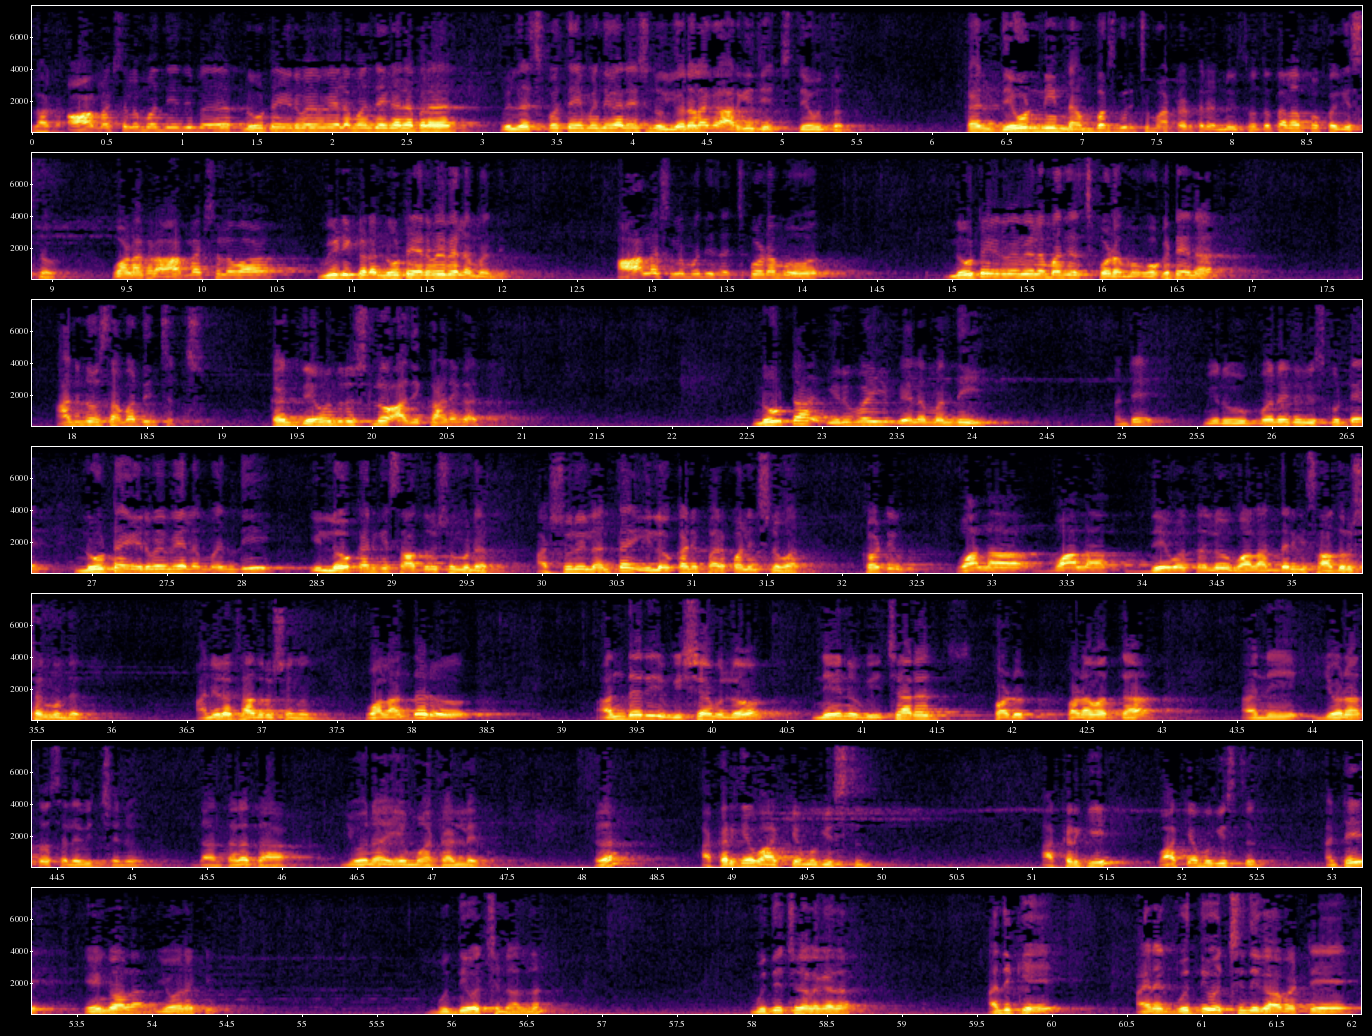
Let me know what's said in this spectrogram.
ఆరు లక్షల మంది ఏంది బ్రదర్ నూట ఇరవై వేల మందే కదా బ్రదర్ వీళ్ళు చచ్చిపోతే ఏమైంది కానీ నువ్వు యోనలాగా ఆర్గ్యూ చేయొచ్చు దేవుడితో. కానీ దేవుడు నీ నంబర్స్ గురించి మాట్లాడుతున్నాడు నువ్వు సొంత తలంపు ఉపయోగిస్తున్నావు. వాడు అక్కడ ఆరు లక్షల వీడి ఇక్కడ నూట ఇరవై వేల మంది. ఆరు లక్షల మంది చచ్చిపోవడము నూట ఇరవై వేల మంది చచ్చిపోవడము ఒకటేనా? అని నువ్వు సమర్థించవచ్చు కానీ దేవుని దృష్టిలో అది కానే కాదు. నూట ఇరవై వేల మంది అంటే మీరు ఉపమానైతే తీసుకుంటే నూట ఇరవై వేల మంది ఈ లోకానికి సాదృశ్యం ఉన్నారు. అశ్వరులంతా ఈ లోకాన్ని పరిపాలించిన వారు. కాబట్టి వాళ్ళ వాళ్ళ దేవతలు వాళ్ళందరికీ సాదృశ్యంగా ఉంది అనిలకు సాదృశ్యంగా ఉంది వాళ్ళందరూ అందరి విషయంలో నేను విచార పడు పడవద్దా అని యోనాతో సెలవిచ్చాను. దాని తర్వాత యోనా ఏం మాట్లాడలేదు. కదా? అక్కడికే వాక్యం ముగిస్తుంది. అక్కడికి వాక్యం ముగిస్తుంది. అంటే ఏం కావాలా యోనకి? బుద్ధి వచ్చిండాలనా? బుద్ధి వచ్చినాలి కదా? అందుకే ఆయనకు బుద్ధి వచ్చింది కాబట్టి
